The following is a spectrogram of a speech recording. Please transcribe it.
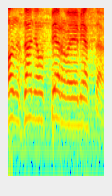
он занял первое место.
